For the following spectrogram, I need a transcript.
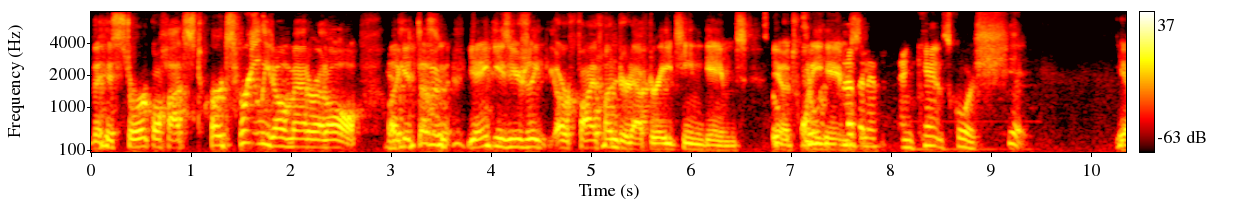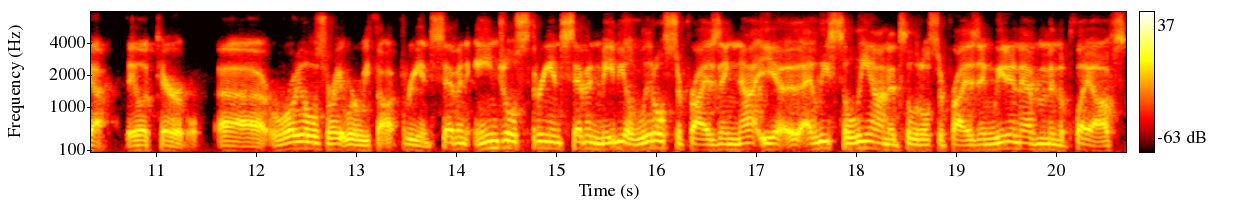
the historical hot starts really don't matter at all. Like it doesn't. Yankees usually are 500 after 18 games. You know, 20 games. And, can't score shit. Yeah, they look terrible. Uh, Royals right where we thought three and seven. Angels three and seven, maybe a little surprising. Not yeah, at least to Leon, it's a little surprising. We didn't have them in the playoffs.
